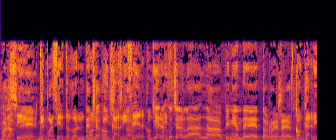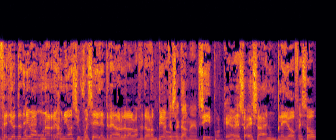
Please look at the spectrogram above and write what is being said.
Bueno, sí, eh, que por cierto con, con, hecho, con insisto, Carnicer, con quiero Carnicer- escuchar la, la opinión de Torres. ¿eh? Con Carnicer yo tendría una ya- reunión si fuese el entrenador del Albacete Balompié. A que se calme. Sí, porque eso, eso en un playoff, eso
